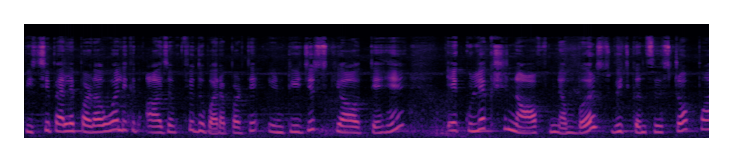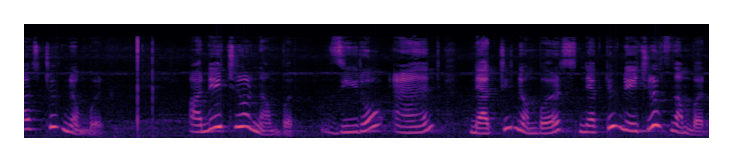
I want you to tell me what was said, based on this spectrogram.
पीछे पहले पढ़ा हुआ, लेकिन आज हम फिर दोबारा पढ़ते हैं। इंटीजर्स क्या होते हैं? A collection of numbers which consist of positive number a natural number zero and negative numbers negative natural number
